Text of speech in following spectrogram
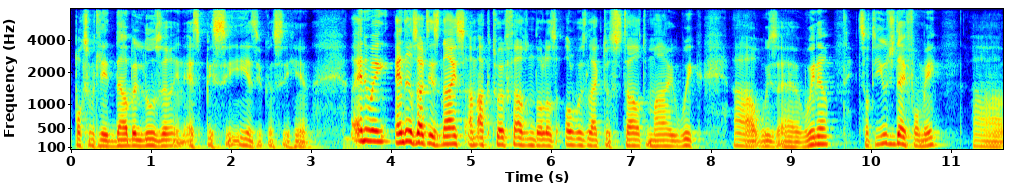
approximately a double loser in SPCE, as you can see here. Anyway, end result is nice. I'm up $12,000. Always like to start my week uh, with a winner. It's not a huge day for me. Uh,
